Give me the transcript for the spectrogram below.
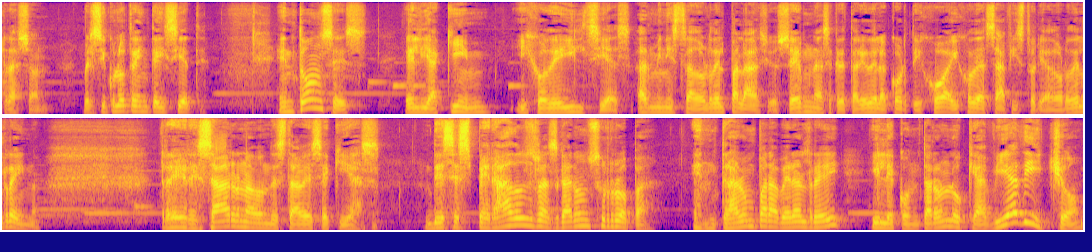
razón. Versículo 37. Entonces, Eliakim, hijo de Hilcias, administrador del palacio, Semna, secretario de la corte, y Joa, hijo de Asaf, historiador del reino, regresaron a donde estaba Ezequías. Desesperados rasgaron su ropa, entraron para ver al rey y le contaron lo que había dicho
